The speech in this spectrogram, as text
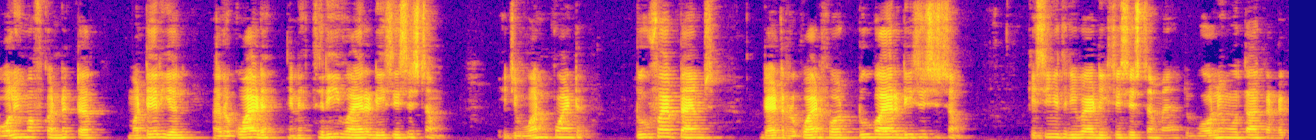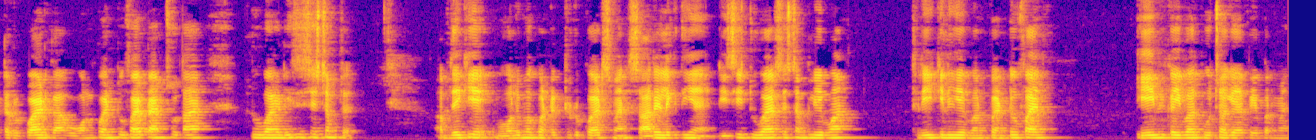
volume of conductor material required in three wire DC system is 1.25 times that required for two wire DC system. किसी भी थ्री वायर डीसी सिस्टम में जो वॉल्यूम होता है कंडक्टर रिक्वायर्ड का, वो 1.25 टाइम्स होता है टू वायर डीसी सिस्टम से। अब देखिए वॉल्यूम ऑफ़ कंडक्टर रिक्वायर्ड्स मैंने सारे लिख दिए हैं। डीसी टू वायर सिस्टम के लिए वन थ्री के लिए 1.25 ए भी कई बार पूछा गया पेपर में।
